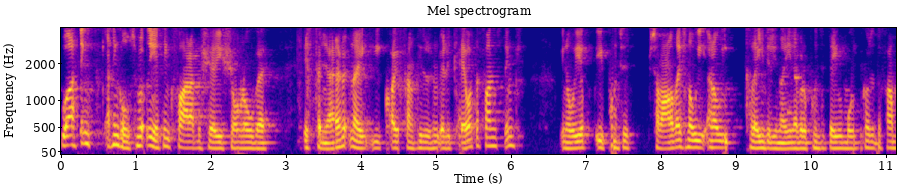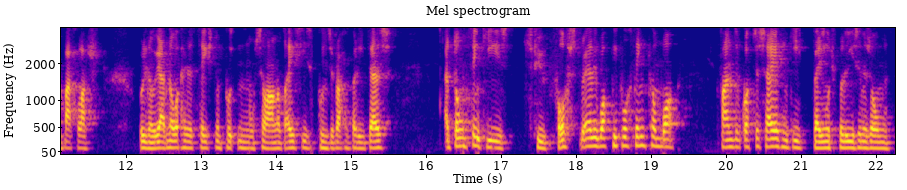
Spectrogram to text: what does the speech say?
Well, I think I think ultimately, I think Farhad has shown over his tenure of it now. He quite frankly doesn't really care what the fans think. You know, he, he pointed some Allardyce. I know he, I know he claimed that he, he never appointed David Moyes because of the fan backlash. But, you know, he had no hesitation in putting you know, Sam Allardyce. He's appointed Rafa Benitez. I don't think he's too fussed, really, what people think and what fans have got to say. I think he very much believes in his own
